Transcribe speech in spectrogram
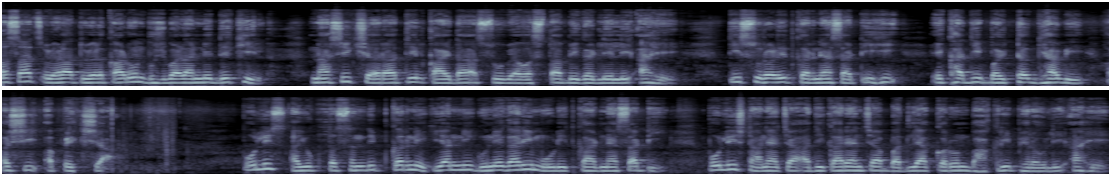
तसाच वेळात वेळ काढून भुजबळांनी देखील नाशिक शहरातील कायदा सुव्यवस्था बिघडलेली आहे. ती सुरळीत करण्यासाठीही एखादी बैठक घ्यावी अशी अपेक्षा. पोलीस आयुक्त संदीप कर्णिक यांनी गुन्हेगारी मोडीत काढण्यासाठी पोलीस ठाण्याच्या अधिकाऱ्यांच्या बदल्या करून भाकरी फिरवली आहे.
